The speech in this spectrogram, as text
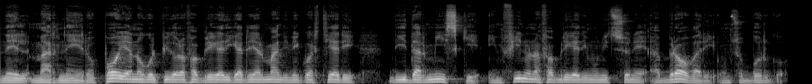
nel Mar Nero. Poi hanno colpito la fabbrica di carri armati nei quartieri di Darmischi, infine una fabbrica di munizioni a Brovari, un sobborgo.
